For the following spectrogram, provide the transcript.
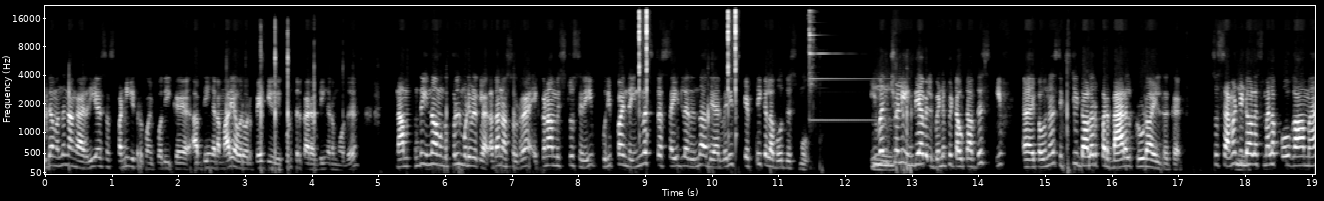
இதை வந்து நாங்க ரீஅசஸ் பண்ணிக்கிட்டு இருக்கோம் இப்போதைக்கு அப்படிங்கிற மாதிரி அவர் ஒரு பேட்டி கொடுத்திருக்காரு அப்படிங்கிற போது நாம் வந்து இன்னும் அவங்க ஃபுல் முடிவு எடுக்கல. அதான் நான் சொல்றேன். எக்கனாமிஸ்டும் சரி குறிப்பா இந்த இன்வெஸ்டர் சைட்ல இருந்து they are very skeptical about this move eventually India will benefit out of this if இப்போ வந்து sixty dollar per barrel crude oil இருக்கு. So seventy. டாலர்ஸ் மேல போகாம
